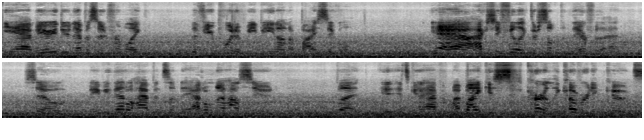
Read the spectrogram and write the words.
Yeah, maybe I could do an episode from like the viewpoint of me being on a bicycle. Yeah, I actually feel like there's something there for that. So maybe that'll happen someday. I don't know how soon, but it, it's gonna happen. My bike is currently covered in coats,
